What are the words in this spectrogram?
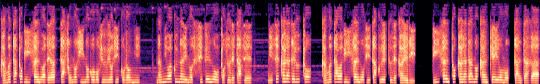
蒲田と B さんは出会ったその日の午後14時頃に、何枠内の寿司店を訪れたぜ。店から出ると、蒲田は B さんを自宅へ連れ帰り、B さんと体の関係を持ったんだが、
